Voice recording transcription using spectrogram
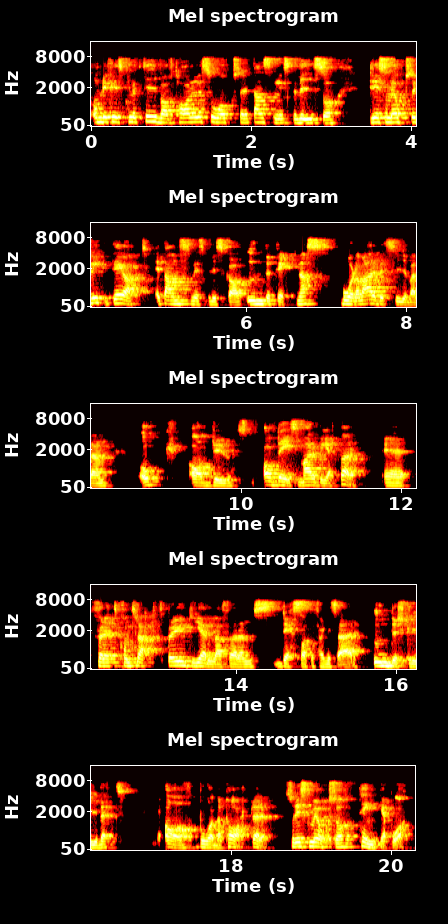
om det finns kollektivavtal eller så också, ett anställningsbevis. Och det som är också viktigt är att ett anställningsbevis ska undertecknas både av arbetsgivaren och av, du, av dig som arbetar. Eh, för ett kontrakt bör ju inte gälla förrän dess att det faktiskt är underskrivet av båda parter. Så det ska man också tänka på.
